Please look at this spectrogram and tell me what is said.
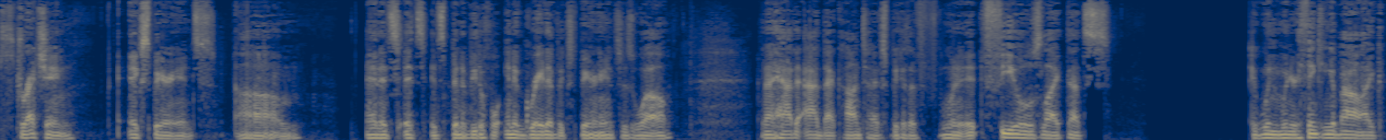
stretching experience. Um, and it's, it's, it's been a beautiful integrative experience as well. And I had to add that context because if, when it feels like that's when, when you're thinking about like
